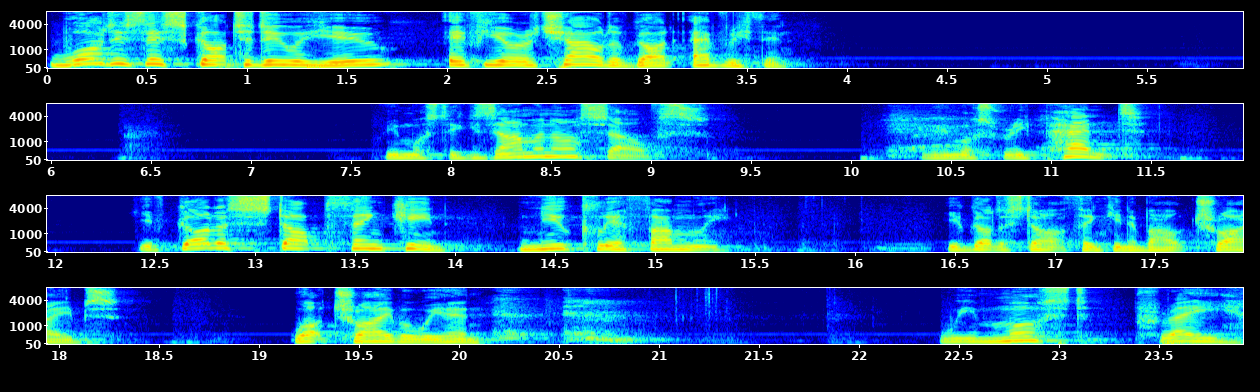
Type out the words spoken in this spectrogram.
What has this got to do with you if you're a child of God? Everything. We must examine ourselves. We must repent. You've got to stop thinking nuclear family. You've got to start thinking about tribes. What tribe are we in? we must pray.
